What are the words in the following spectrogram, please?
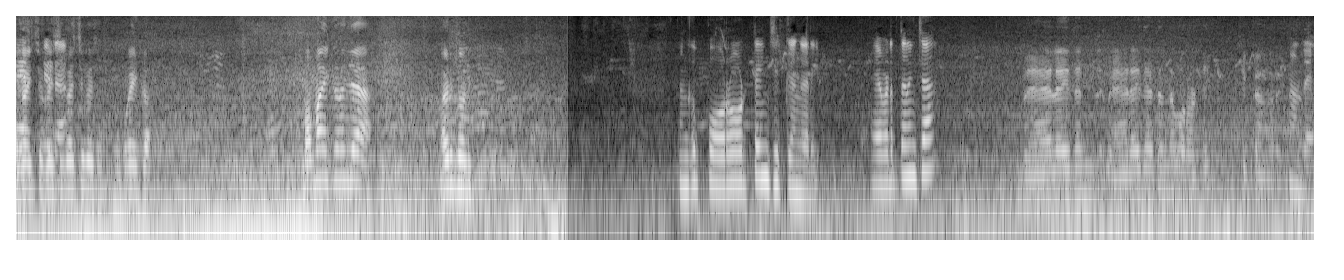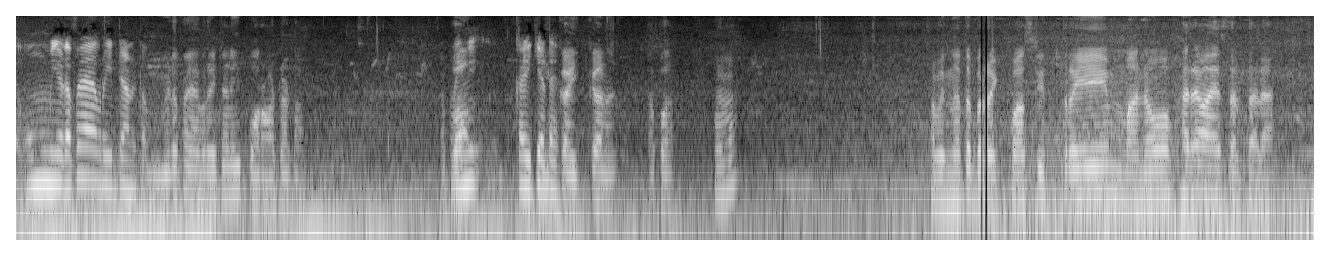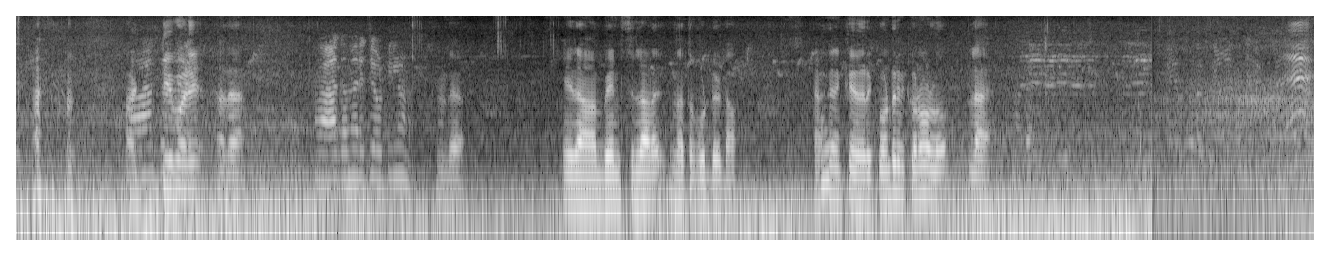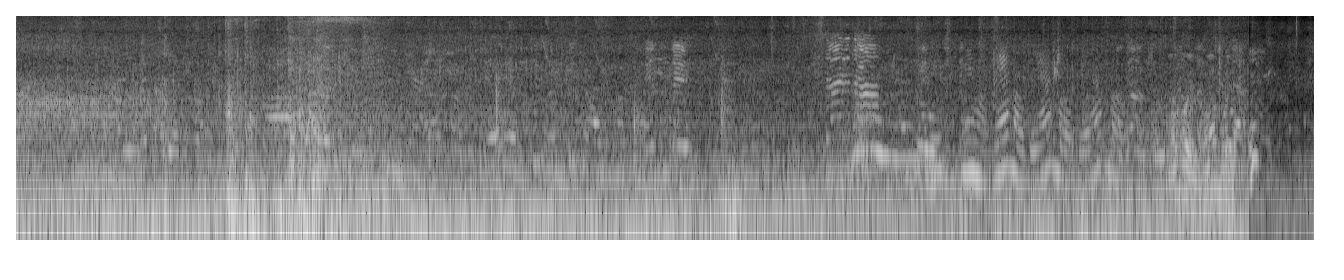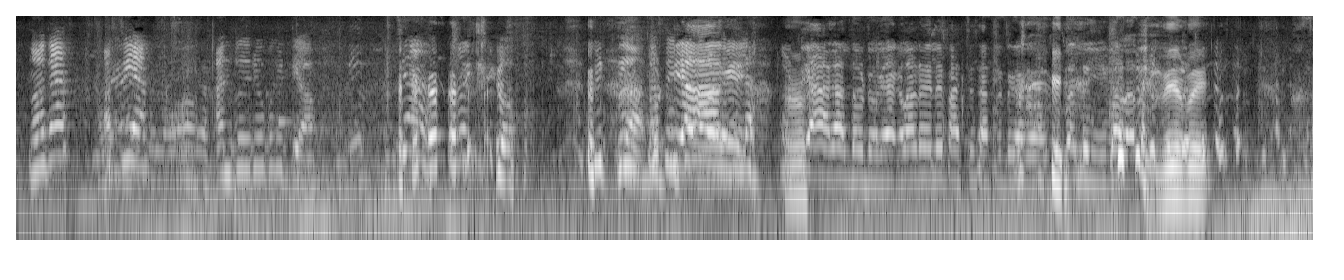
കഴിച്ചു കഴിച്ചു വേസ്റ്റ് കഴിച്ചു കഴിച്ചു. നമുക്ക് കഴിക്കാം. മമ്മ കഴിക്കണില്ല ഒരു തോന്നി നമുക്ക് പൊറോട്ടയും ചിക്കൻ കറി. എവിടത്തെ വെച്ചാ? പൊറോട്ട ചിക്കൻ കറി അതെ ഉമ്മിയുടെ ഫേവറേറ്റ് ആണ് കേട്ടോ ഉമ്മയുടെ ഫേവറേറ്റ് ആണ് ഈ പൊറോട്ട കേട്ടോ അപ്പൊ ഇനി കഴിക്കട്ടെ. കഴിക്കാണ്. അപ്പൊ അപ്പൊ ഇന്നത്തെ ബ്രേക്ക്ഫാസ്റ്റ് ഇത്രയും മനോഹരമായ സ്ഥലത്തല്ല? അടിപൊളി അതെ. അതെ. ഇത് ആംബിയൻസിലാണ് ഇന്നത്തെ ഫുഡ് കേട്ടോ അത് കേറിക്കൊണ്ടിരിക്കണുള്ളൂ അല്ലേ?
